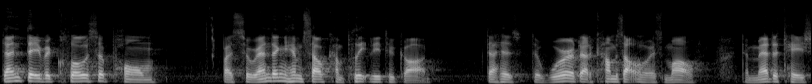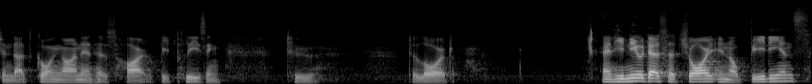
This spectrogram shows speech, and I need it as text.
Then David closed the poem by surrendering himself completely to God. That is, the word that comes out of his mouth the meditation that's going on in his heart be pleasing to the Lord. And he knew there's a joy in obedience,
